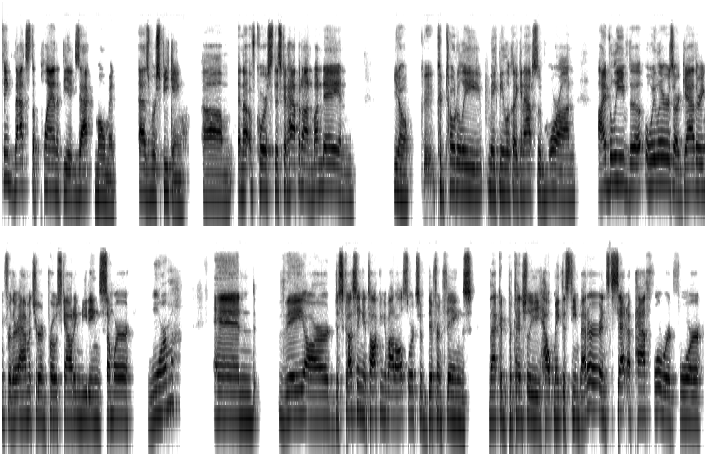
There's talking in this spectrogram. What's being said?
think that's the plan at the exact moment as we're speaking. Um, and of course, this could happen on Monday and, you know, could totally make me look like an absolute moron. I believe the Oilers are gathering for their amateur and pro scouting meetings somewhere warm and they are discussing and talking about all sorts of different things that could potentially help make this team better and set a path forward for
